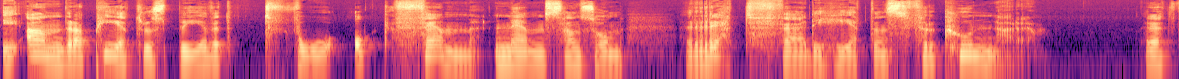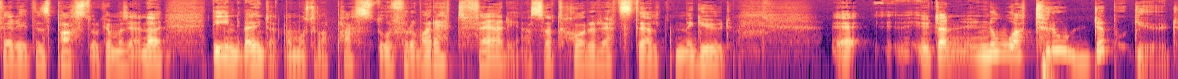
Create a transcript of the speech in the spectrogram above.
I andra Petrusbrevet 2 och 5 nämns han som rättfärdighetens förkunnare. Rättfärdighetens pastor kan man säga. Nej, det innebär inte att man måste vara pastor för att vara rättfärdig, alltså att ha det rätt ställt med Gud. Eh, utan Noa trodde på Gud,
